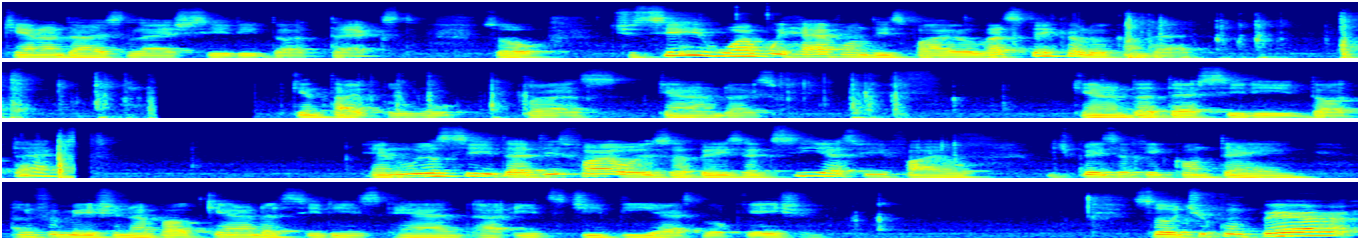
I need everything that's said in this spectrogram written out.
canada slash city.txt. So to see what we have on this file, let's take a look on that. Can type plus canada canada-city.txt and we'll see that this file is a basic CSV file which basically contains information about Canada cities and uh, its GPS location. So to compare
